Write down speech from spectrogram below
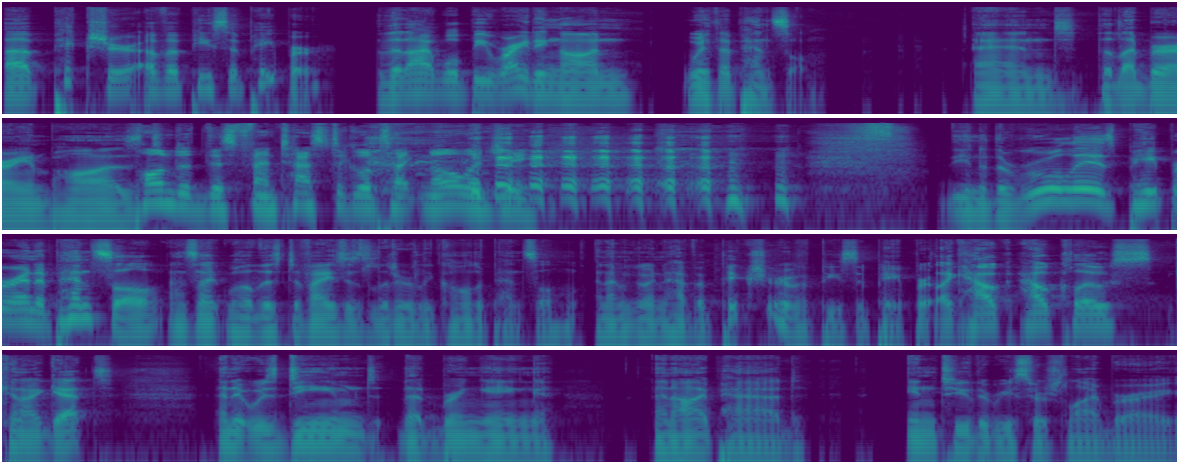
a picture of a piece of paper that I will be writing on with a pencil. And the librarian paused. Pondered this fantastical technology. you know, the rule is paper and a pencil. I was like, well, this device is literally called a pencil, and I'm going to have a picture of a piece of paper. Like, how how close can I get? And it was deemed that bringing an iPad into the research library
